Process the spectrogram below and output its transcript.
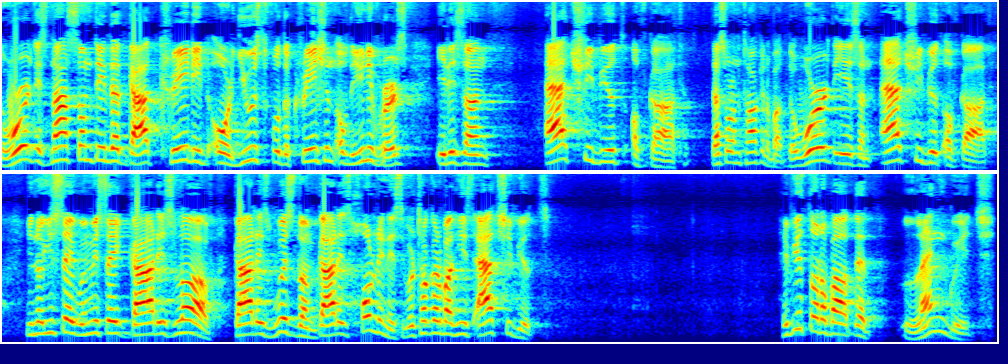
The Word is not something that God created or used for the creation of the universe, it is an attribute of God. That's what I'm talking about. The Word is an attribute of God. You know, you say, when we say God is love, God is wisdom, God is holiness, we're talking about His attributes. Have you thought about that language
